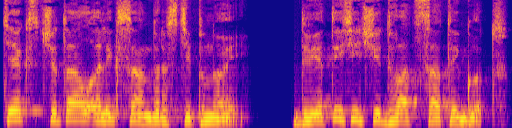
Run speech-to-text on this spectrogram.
Текст читал Александр Степной. 2020 год.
